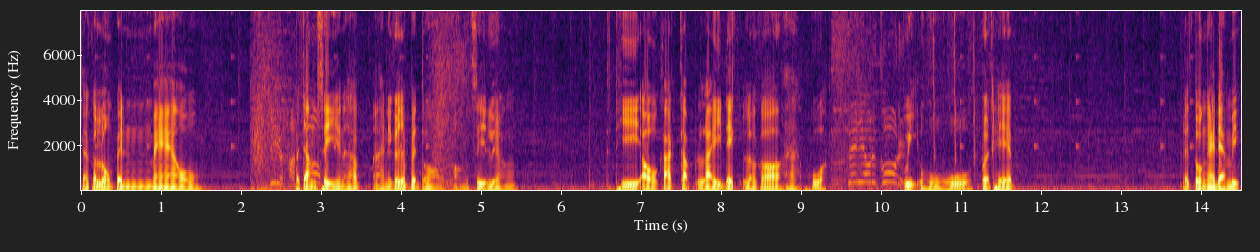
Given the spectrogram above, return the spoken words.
แล้วก็ลงเป็นแมวประจำสีนะครับอันนี้ก็จะเป็นตัวของของสีเหลือง ที่เอาการ์ดกับไลท์เด็กแล้วก็หาพวก วิโอ้โห เปิดเทพ ได้ตัวไงแดมอีก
